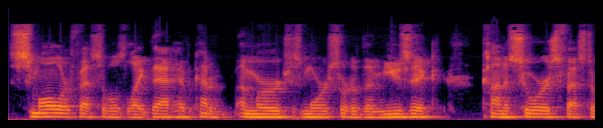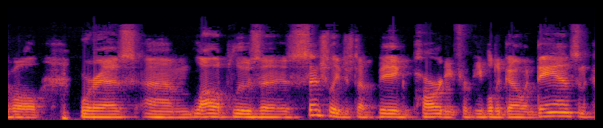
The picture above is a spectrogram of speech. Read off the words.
smaller festivals like that have kind of emerged as more sort of the music connoisseurs festival, whereas um, Lollapalooza is essentially just a big party for people to go and dance and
